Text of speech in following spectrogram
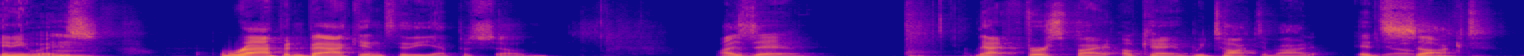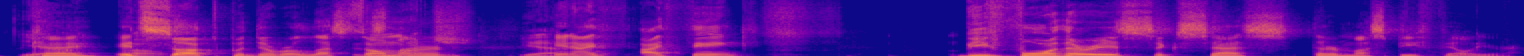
Anyways, wrapping back into the episode. Isaiah, that first fight, okay, we talked about it. It Yep. sucked. Okay, it Oh, sucked, but there were lessons so learned. Yeah. And I I think before there is success, there must be failure.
